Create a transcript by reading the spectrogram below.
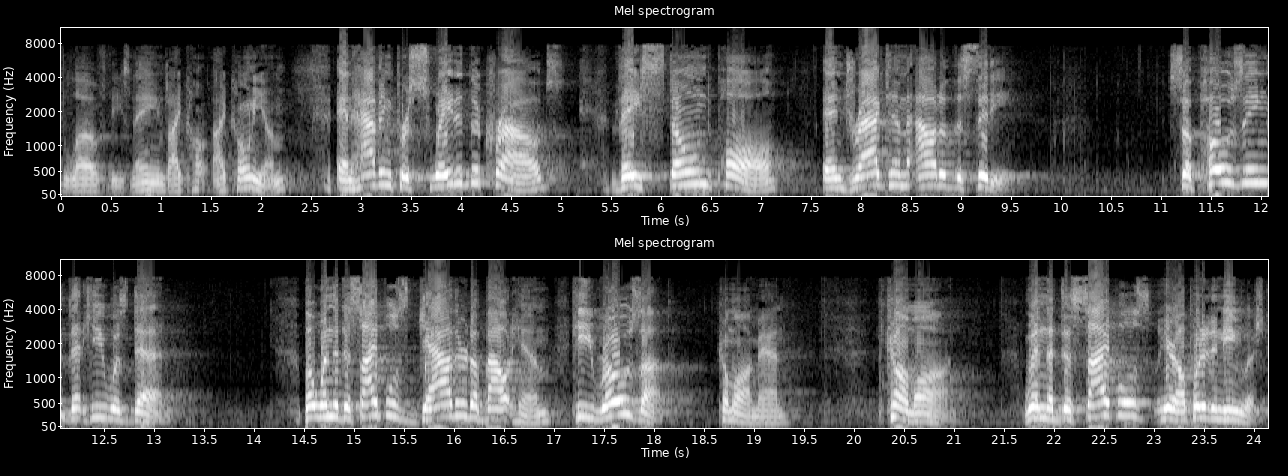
love these names, Iconium, and having persuaded the crowds, they stoned Paul and dragged him out of the city, supposing that he was dead. But when the disciples gathered about him, he rose up. Come on, man. Come on. When the disciples, here, I'll put it in English.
